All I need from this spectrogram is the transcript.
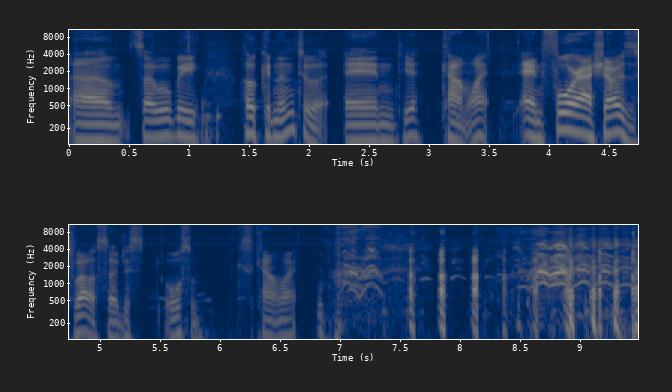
Um, so we'll be hooking into it, and yeah, can't wait. And four hour shows as well, so just awesome. Just can't wait.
